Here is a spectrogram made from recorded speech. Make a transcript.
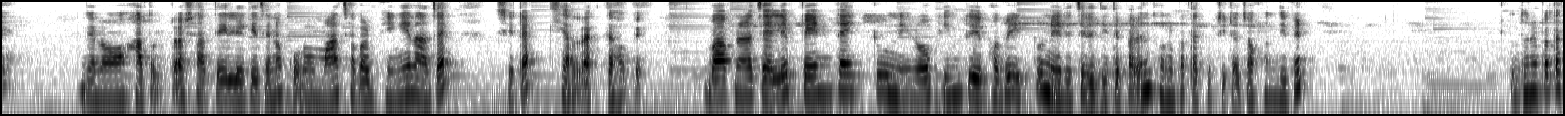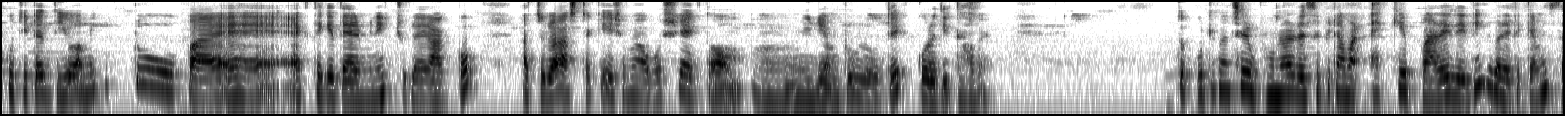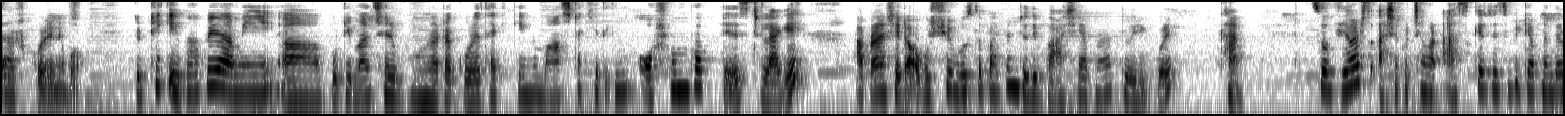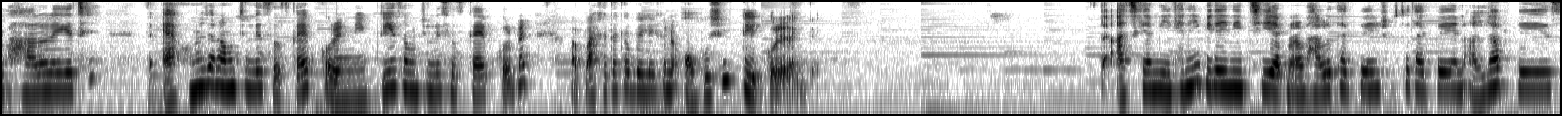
যেন হাতলটার সাথে লেগে যেন কোনো মাছ আবার ভেঙে না যায়, সেটা খেয়াল রাখতে হবে। বা আপনারা চাইলে পেনটা একটু নেড়ো, কিন্তু এভাবে একটু নেড়ে চেড়ে দিতে পারেন। ধনেপাতা কুচিটা যখন দিবেন ধনেপাতা কুচিটা দিয়েও আমি একটু এক থেকে দেড় মিনিট চুলায় রাখব। আর চুলার আঁচটাকে এই সময় অবশ্যই একদম মিডিয়াম টু লোতে করে দিতে হবে। তো পুঁটি মাছের ভুনার রেসিপিটা আমার একেবারে রেডি এবার এটাকে আমি সার্ভ করে নেব। তো ঠিক এইভাবে আমি পুঁটি মাছের ভুনাটা করে থাকি, কিন্তু মাছটা খেতে কিন্তু অসম্ভব টেস্ট লাগে। আপনারা সেটা অবশ্যই বুঝতে পারবেন যদি বাসে আপনারা তৈরি করে খান। সো ভিউয়ার্স আশা করছি আমার আজকের রেসিপিটি আপনাদের ভালো লেগেছে। তো এখনও যারা আমার চ্যানেলে সাবস্ক্রাইব করেননি প্লিজ আমার চ্যানেলে সাবস্ক্রাইব করবেন। আর পাশে থাকা বেল আইকনে অবশ্যই ক্লিক করে রাখবেন। আজকে আমি এখানেই বিদায় নিচ্ছি। আপনারা ভালো থাকবেন সুস্থ থাকবেন। আল্লাহ হাফিজ।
